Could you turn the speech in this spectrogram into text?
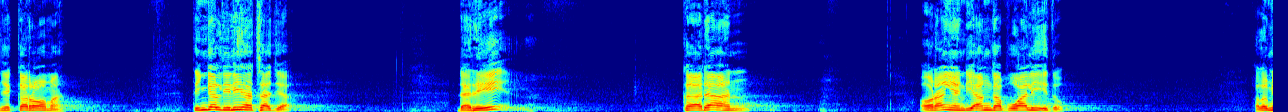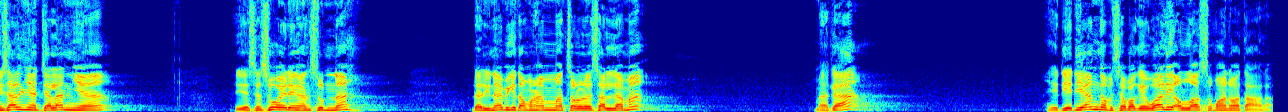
ya, karomah. Tinggal dilihat saja dari keadaan orang yang dianggap wali itu. Kalau misalnya jalannya ya sesuai dengan sunnah dari Nabi kita Muhammad SAW maka ya dia dianggap sebagai wali Allah Subhanahu Wa Taala.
